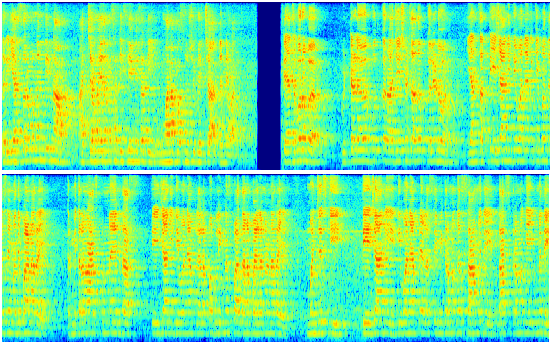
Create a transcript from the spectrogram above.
तर या सर्व नंदींना आजच्या मैदानासाठी सेमीसाठी मनापासून शुभेच्छा. धन्यवाद. त्याचबरोबर विठ्ठलवर बुतकर राजेश जाधव कलेडोन यांचा तेजा आणि दिवाने आणखी कोणत्या सेमध्ये पाळणार आहे? तर मित्रांनो आज पुन्हा एकदा तेजा आणि दिवाने आपल्याला पब्लिकनंच पाळताना पाहायला मिळणार आहे. म्हणजेच की तेज आणि दिवाने आपल्याला सेमी क्रमांक सहा मध्ये तास क्रमांक एक मध्ये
